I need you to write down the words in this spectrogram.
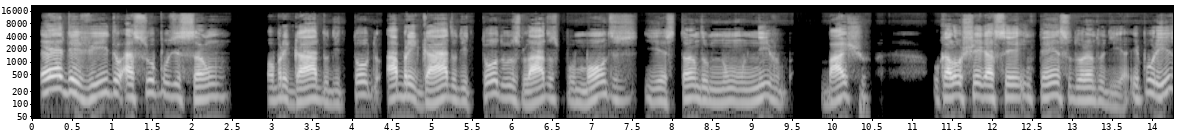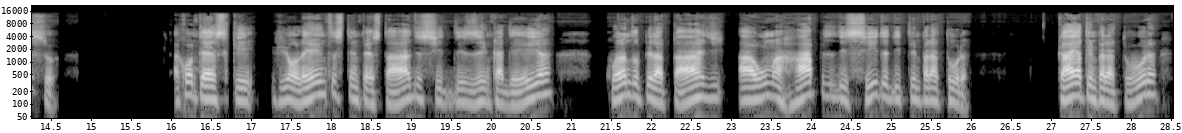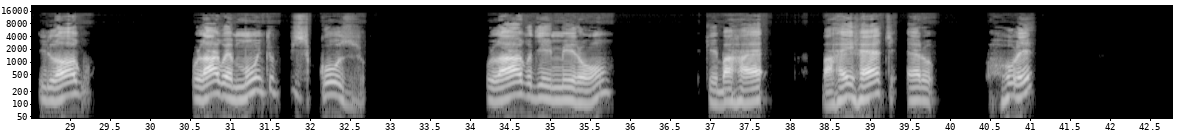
É devido à sua posição obrigado de todo, abrigado de todos os lados por montes e estando num nível baixo, o calor chega a ser intenso durante o dia. E por isso acontece que violentas tempestades se desencadeiam quando pela tarde há uma rápida descida de temperatura. Cai a temperatura e logo o lago é muito piscoso. O lago de Miron, que Barreiret era o rolê,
